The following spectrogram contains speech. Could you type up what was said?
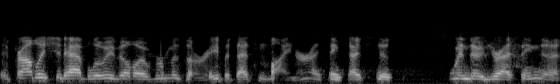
They probably should have Louisville over Missouri, but that's minor. I think that's just window dressing to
